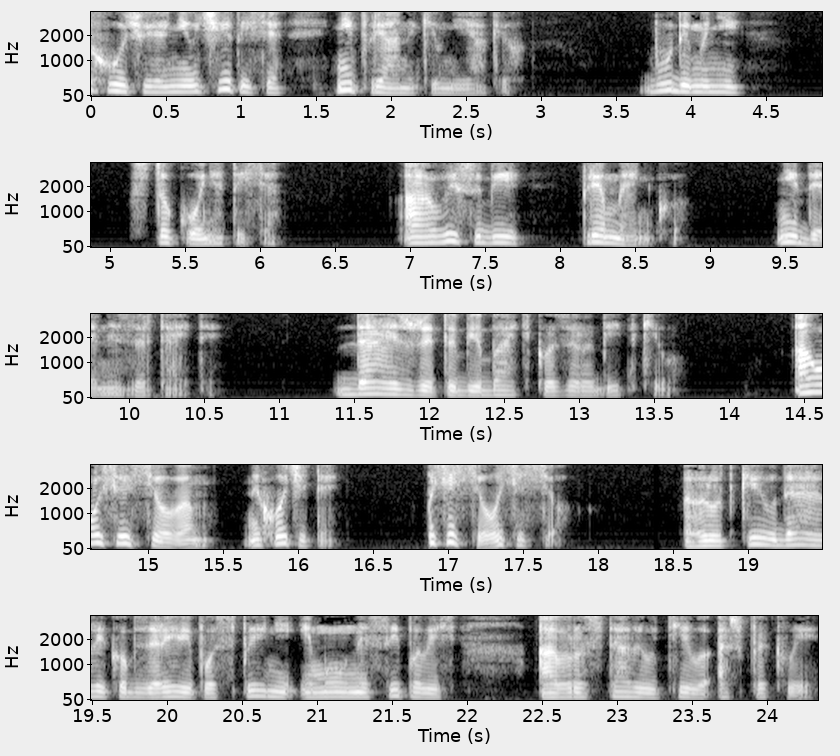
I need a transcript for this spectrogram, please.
хочу я ні вчитися, ні пряників ніяких. Буде мені стоконятися, а ви собі пряменько, ніде не звертайте. Дай же тобі, батько, заробітків. А ось ось вам не хочете? Ось ось ось ось. Грудки ударили кобзареві по спині і мов не сипались, а вростали у тіло, аж пекли.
